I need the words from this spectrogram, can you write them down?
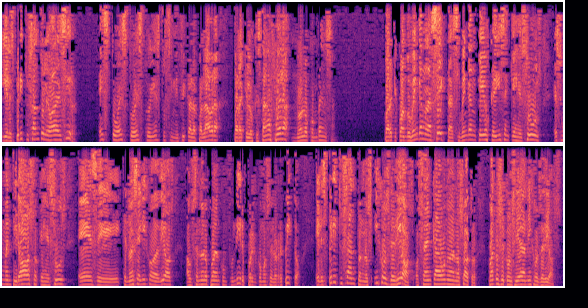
Y el Espíritu Santo le va a decir, esto, esto, esto y esto significa la palabra para que los que están afuera no lo convenzan. Para que cuando vengan las sectas y vengan aquellos que dicen que Jesús es un mentiroso, que Jesús es, eh, que no es el Hijo de Dios, a usted no lo puedan confundir, porque como se lo repito, el Espíritu Santo en los hijos de Dios, o sea, en cada uno de nosotros, ¿cuántos se consideran hijos de Dios?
